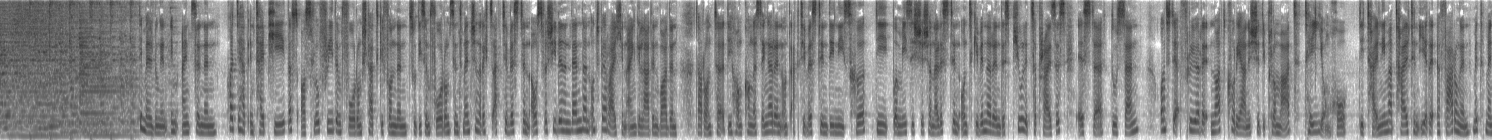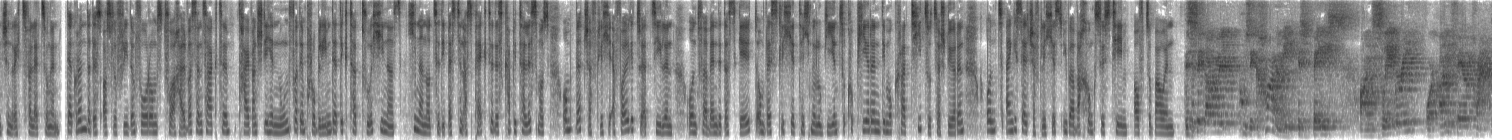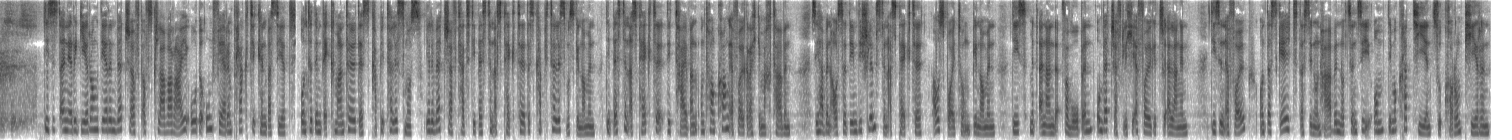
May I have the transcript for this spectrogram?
Die Meldungen im Einzelnen. Heute hat in Taipei das Oslo Freedom Forum stattgefunden. Zu diesem Forum sind Menschenrechtsaktivisten aus verschiedenen Ländern und Bereichen eingeladen worden, darunter die Hongkonger Sängerin und Aktivistin Denise He, die burmesische Journalistin und Gewinnerin des Pulitzer Prizes Esther Dusan und der frühere nordkoreanische Diplomat Tae Yong-ho. Die Teilnehmer teilten ihre Erfahrungen mit Menschenrechtsverletzungen. Der Gründer des Oslo Freedom Forums, Thor Halversen, sagte, Taiwan stehe nun vor dem Problem der Diktatur Chinas. China nutze die besten Aspekte des Kapitalismus, um wirtschaftliche Erfolge zu erzielen und verwende das Geld, um westliche Technologien zu kopieren, Demokratie zu zerstören und ein gesellschaftliches Überwachungssystem aufzubauen. This is a government whose economy is based on slavery or unfair practices. Dies ist eine Regierung, deren Wirtschaft auf Sklaverei oder unfairen Praktiken basiert, unter dem Deckmantel des Kapitalismus. Ihre Wirtschaft hat die besten Aspekte des Kapitalismus genommen, die besten Aspekte, die Taiwan und Hongkong erfolgreich gemacht haben. Sie haben außerdem die schlimmsten Aspekte, Ausbeutung, genommen, dies miteinander verwoben, um wirtschaftliche Erfolge zu erlangen. Diesen Erfolg und das Geld, das sie nun haben, nutzen sie, um Demokratien zu korrumpieren.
